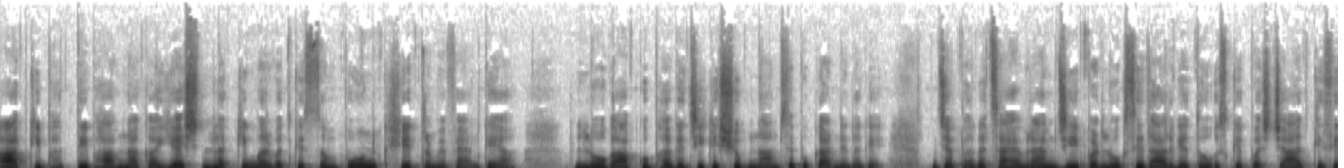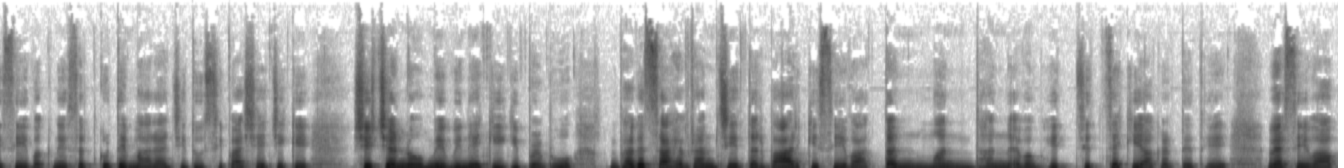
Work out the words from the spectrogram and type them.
आपकी भक्ति भावना का यश लक्की मरवत के संपूर्ण क्षेत्र में फैल गया। लोग आपको भगत जी के शुभ नाम से पुकारने लगे। जब भगत साहेब राम जी पर लोग सिधार गए तो उसके पश्चात किसी सेवक ने सतगुरुदेव महाराज जी दूसरी पाशे जी के श्री चरणों में विनय की कि प्रभु, भगत साहेब राम जी दरबार की सेवा तन, मन, धन एवं हित चित से किया करते थे, वह सेवा अब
